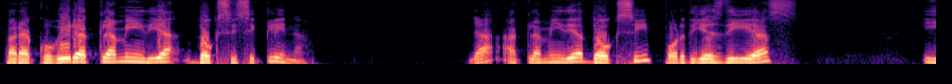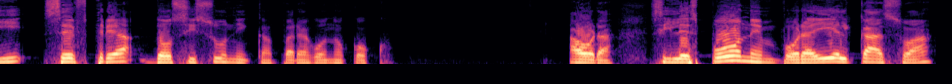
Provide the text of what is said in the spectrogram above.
para cubrir a clamidia, doxiciclina. ¿Ya? A clamidia, doxi por 10 días y ceftrea dosis única para gonococo. Ahora, si les ponen por ahí el caso a ¿ah?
